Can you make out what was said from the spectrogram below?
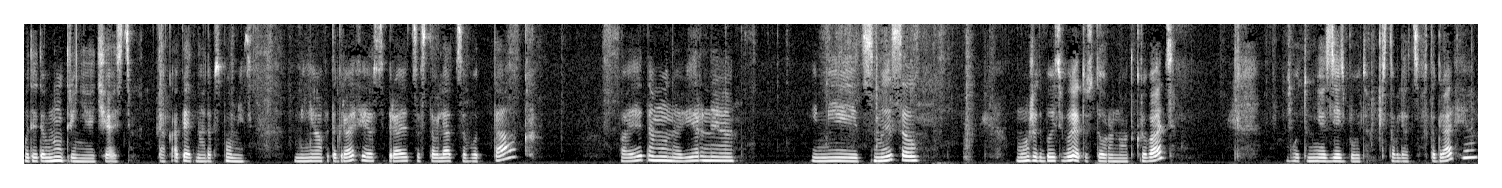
вот эта внутренняя часть. Так, опять надо вспомнить. У меня фотография собирается вставляться вот так. Поэтому, наверное, имеет смысл, может быть, в эту сторону открывать. Вот у меня здесь будет вставляться фотография.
